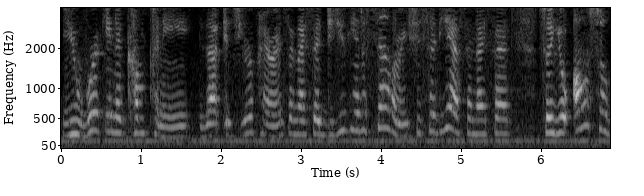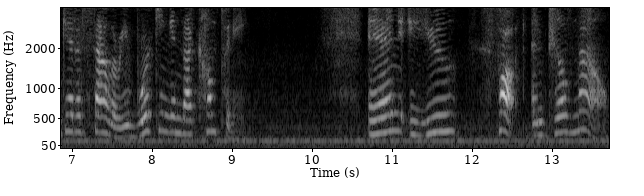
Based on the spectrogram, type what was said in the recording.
you work in a company that it's your parents. And I said, do you get a salary? She said, yes. And I said, so you also get a salary working in that company. And you thought until now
